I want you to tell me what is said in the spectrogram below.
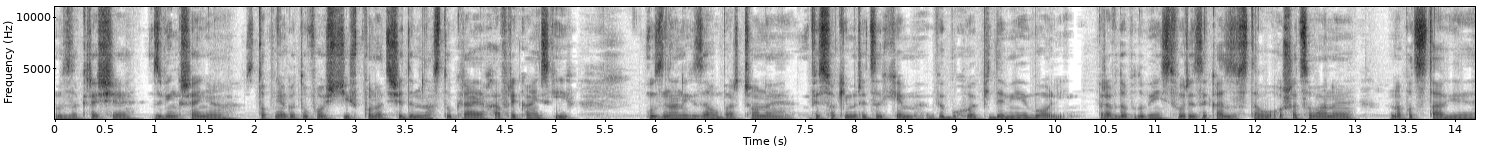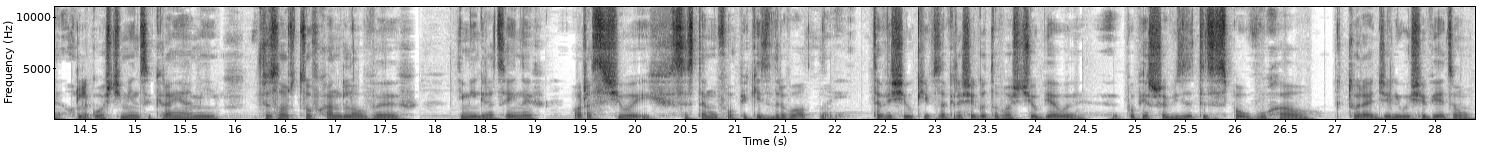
w zakresie zwiększenia stopnia gotowości w ponad 17 krajach afrykańskich, uznanych za obarczone wysokim ryzykiem wybuchu epidemii eboli. Prawdopodobieństwo ryzyka zostało oszacowane na podstawie odległości między krajami, wzorców handlowych, imigracyjnych oraz siły ich systemów opieki zdrowotnej. Te wysiłki w zakresie gotowości objęły po pierwsze wizyty zespołów WHO, które dzieliły się wiedzą,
